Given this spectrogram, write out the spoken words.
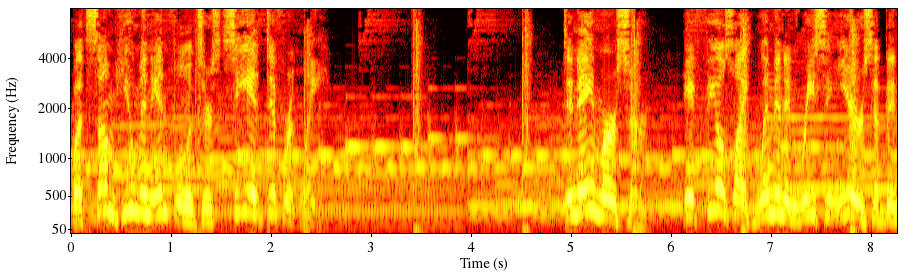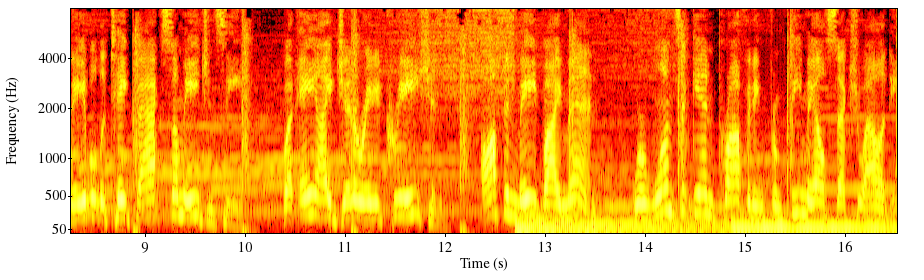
but some human influencers see it differently. Danae Mercer, it feels like women in recent years have been able to take back some agency, but AI-generated creations, often made by men, were once again profiting from female sexuality.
